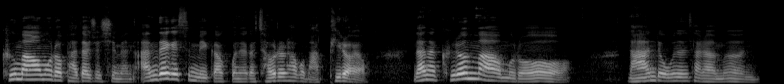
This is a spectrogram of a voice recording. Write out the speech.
그 마음으로 받아주시면 안 되겠습니까? 하고 내가 절을 하고 막 빌어요. 나는 그런 마음으로 나한테 오는 사람은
